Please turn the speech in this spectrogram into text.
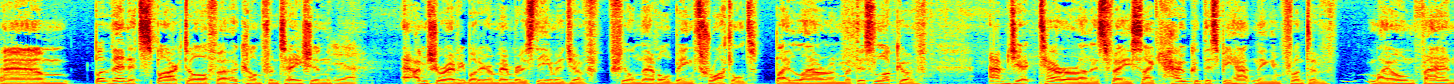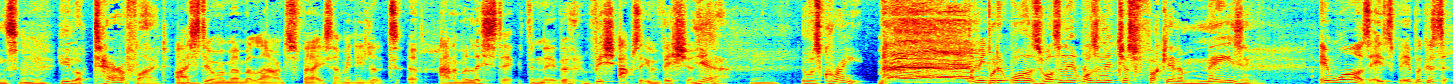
Um, but then it sparked off a, a confrontation. Yeah. I'm sure everybody remembers the image of Phil Neville being throttled by Lauren with this look of abject terror on his face. Like, how could this be happening in front of my own fans? He looked terrified. I still remember Lauren's face. I mean, he looked uh, animalistic, didn't he? The vish, absolutely vicious. Yeah. It was great. I mean, But it was, wasn't it? Wasn't it just fucking amazing? It was. It's it, because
